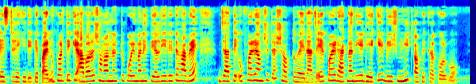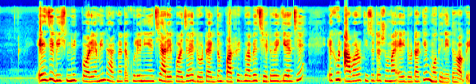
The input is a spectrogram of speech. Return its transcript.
রেস্টে রেখে দিতে পারেন। উপর থেকে আবারও সামান্য একটু পরিমাণে তেল দিয়ে দিতে হবে। যাতে উপরের অংশটা শক্ত হয়ে না যায়। এরপরে ঢাকনা দিয়ে ঢেকে বিশ মিনিট অপেক্ষা করব। এই যে বিশ মিনিট পরে আমি ঢাকনাটা খুলে নিয়েছি আর এই পর্যায়ে ডোটা একদম পারফেক্টভাবে সেট হয়ে গিয়েছে। এখন আবারও কিছুটা সময় এই ডোটাকে মথে নিতে হবে।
